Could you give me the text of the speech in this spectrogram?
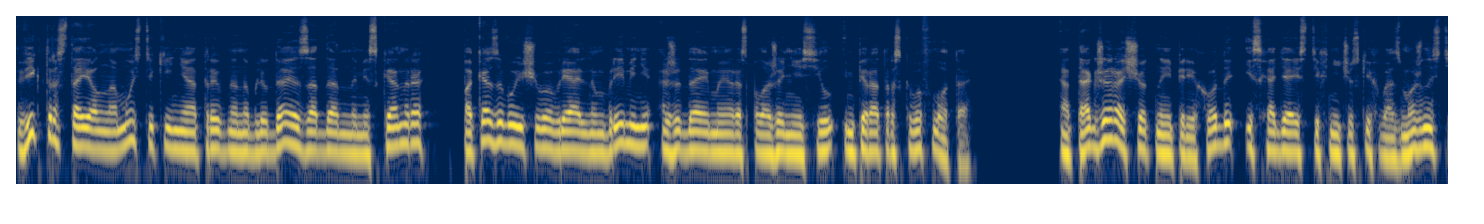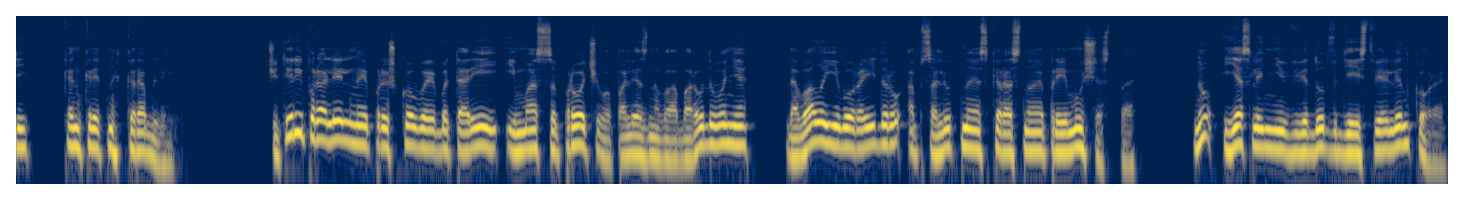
Виктор стоял на мостике, неотрывно наблюдая за данными сканера, показывающего в реальном времени ожидаемое расположение сил императорского флота а также расчетные переходы, исходя из технических возможностей конкретных кораблей. Четыре параллельные прыжковые батареи и масса прочего полезного оборудования давало его рейдеру абсолютное скоростное преимущество, ну, если не введут в действие линкоры.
